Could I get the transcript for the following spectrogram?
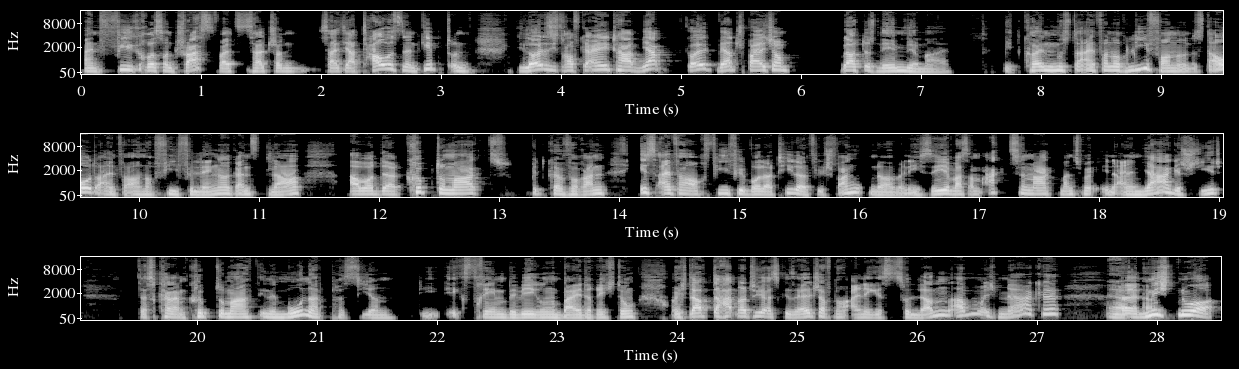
einen viel größeren Trust, weil es halt schon seit Jahrtausenden gibt und die Leute sich darauf geeinigt haben, ja, Gold, Wertspeicher, ja, das nehmen wir mal. Bitcoin musste einfach noch liefern und es dauert einfach auch noch viel, viel länger, ganz klar. Aber der Kryptomarkt, Bitcoin voran, ist einfach auch viel, viel volatiler, viel schwankender. Wenn ich sehe, was am Aktienmarkt manchmal in einem Jahr geschieht, das kann am Kryptomarkt in einem Monat passieren. Die, die extremen Bewegungen in beide Richtungen. Und ich glaube, da hat natürlich als Gesellschaft noch einiges zu lernen. Aber ich merke, ja, äh, ja. nicht nur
